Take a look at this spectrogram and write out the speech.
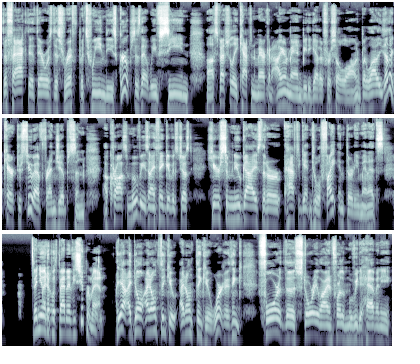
the fact that there was this rift between these groups is that we've seen, uh, especially Captain America and Iron Man, be together for so long, but a lot of these other characters too have friendships and across movies. And I think if it's just here's some new guys that are have to get into a fight in thirty minutes, Then you end up with Batman v Superman. Yeah, I don't. I don't think it. I don't think it worked. I think for the storyline for the movie to have any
